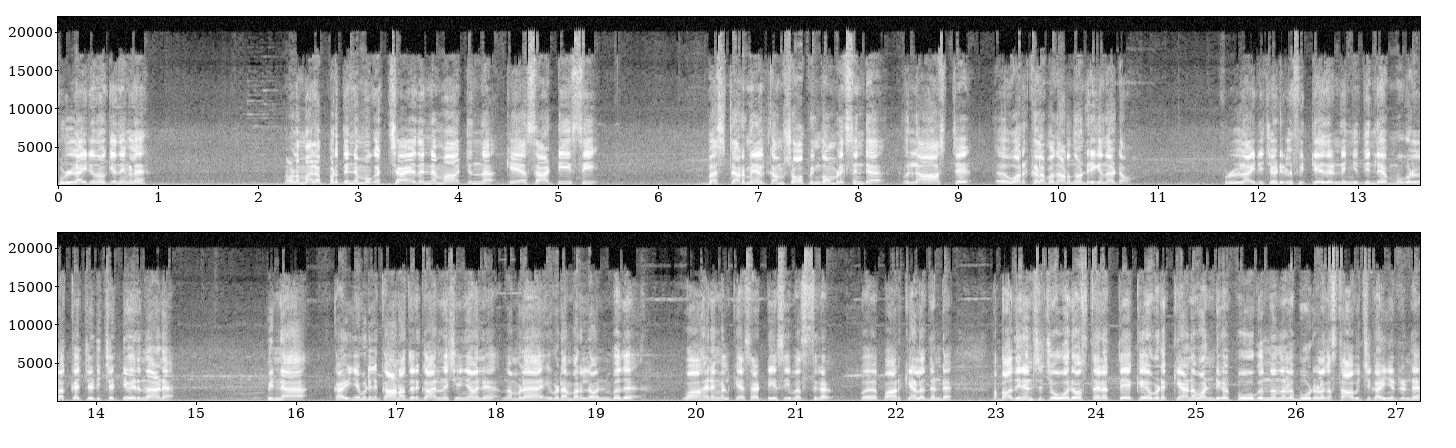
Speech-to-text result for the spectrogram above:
ഫുള്ളായിട്ട് നോക്കിയാൽ നിങ്ങൾ നമ്മളെ മലപ്പുറത്തിന്റെ മുഖച്ഛായ തന്നെ മാറ്റുന്ന K S R T C bus terminal cum shopping കോംപ്ലക്സിന്റെ ലാസ്റ്റ് വർക്കുകളപ്പോൾ നടന്നുകൊണ്ടിരിക്കുന്നത് കേട്ടോ. ഫുള്ളായിട്ട് ചെടികൾ ഫിറ്റ് ചെയ്തിട്ടുണ്ട്. ഇതിന്റെ മുകളിലൊക്കെ ചെടിച്ചട്ടി വരുന്നതാണ്. പിന്നെ കഴിഞ്ഞ വീട്ടിൽ കാണാത്തൊരു കാരണം എന്ന് വെച്ച് കഴിഞ്ഞാൽ നമ്മളെ ഇവിടെ പറഞ്ഞല്ലോ ഒൻപത് വാഹനങ്ങൾ K S R T C ബസ്സുകൾ പാർക്ക് ചെയ്യാനുള്ളതുണ്ട് അപ്പോൾ അതിനനുസരിച്ച് ഓരോ സ്ഥലത്തേക്ക് എവിടേക്കാണ് വണ്ടികൾ പോകുന്നത് എന്നുള്ള ബോർഡുകളൊക്കെ സ്ഥാപിച്ച് കഴിഞ്ഞിട്ടുണ്ട്.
